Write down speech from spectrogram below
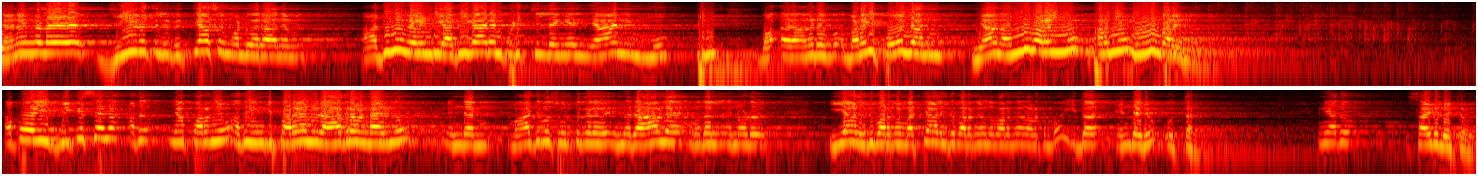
ജനങ്ങളെ ജീവിതത്തിൽ വ്യത്യാസം കൊണ്ടുവരാനും അതിനുവേണ്ടി അധികാരം പിടിച്ചില്ലെങ്കിൽ ഞാൻ അങ്ങനെ മടങ്ങിപ്പോയില്ല ഞാൻ അന്ന് പറയുന്നു പറഞ്ഞു ഇന്നും പറയുന്നു. അപ്പോൾ ഈ വികസന അത് ഞാൻ പറഞ്ഞു അത് എനിക്ക് പറയാനൊരു ആഗ്രഹം ഉണ്ടായിരുന്നു എന്റെ മാധ്യമ സുഹൃത്തുക്കൾ ഇന്ന് രാവിലെ മുതൽ എന്നോട് ഇയാൾ ഇത് പറഞ്ഞു മറ്റാൾ ഇത് പറഞ്ഞു എന്ന് പറഞ്ഞ് നടക്കുമ്പോൾ ഇത് എന്റെ ഒരു ഉത്തരം. ഇനി അത് സൈഡിൽ വെച്ചോളൂ.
